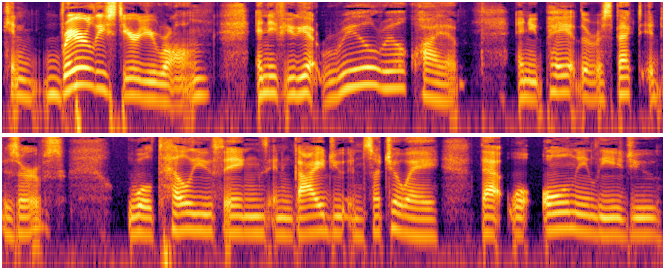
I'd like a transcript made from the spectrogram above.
can rarely steer you wrong, and if you get real, real quiet and you pay it the respect it deserves, will tell you things and guide you in such a way that will only lead you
